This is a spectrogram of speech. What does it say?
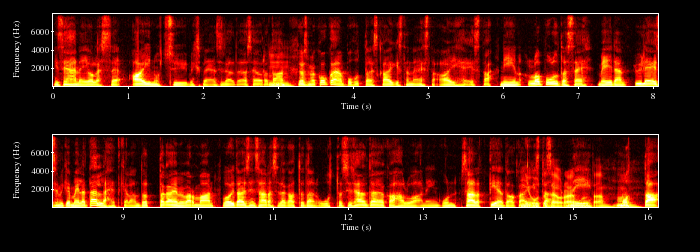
niin sehän ei ole se ainut syy, miksi meidän sisältöä seurataan. Mm. Jos me koko ajan puhuttaisiin kaikista näistä aiheista, niin lopulta se meidän yleisö, mikä meillä tällä hetkellä on, totta kai me varmaan voitaisiin saada sitä kautta jotain uutta sisältöä, joka haluaa niin kuin saada tietoa kaikista. Niin, uutta seuraajakuntaa. Niin, mm. Mutta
